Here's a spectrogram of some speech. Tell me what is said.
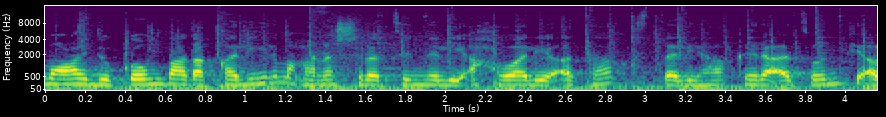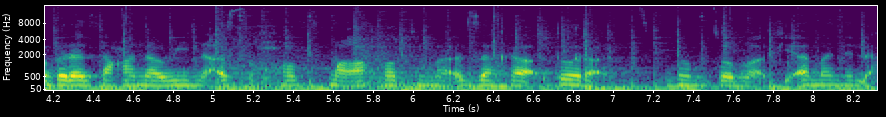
موعدكم بعد قليل مع نشرة لأحوال الطقس. تليها قراءة في أبرز عناوين الصحف مع فاطمة الزهراء دورات دمتم في أمان الله.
